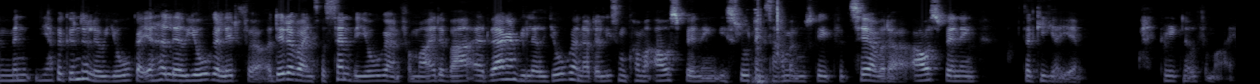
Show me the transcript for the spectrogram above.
men jeg begyndte at lave yoga. Jeg havde lavet yoga lidt før, og det der var interessant ved yogaen for mig, det var, at hver gang vi lavede yoga, når der ligesom kommer afspænding i slutningen, så har man måske et kvarter, hvor der er afspænding, der gik jeg hjem. Ej, det er ikke noget for mig.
